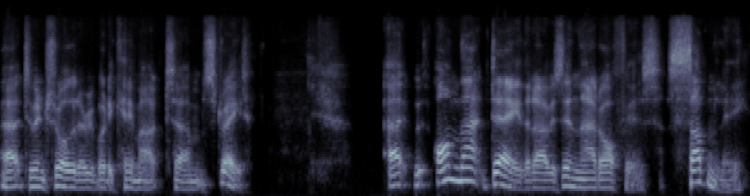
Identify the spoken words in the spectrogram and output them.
uh, to ensure that everybody came out um, straight. Uh, on that day that I was in that office, suddenly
